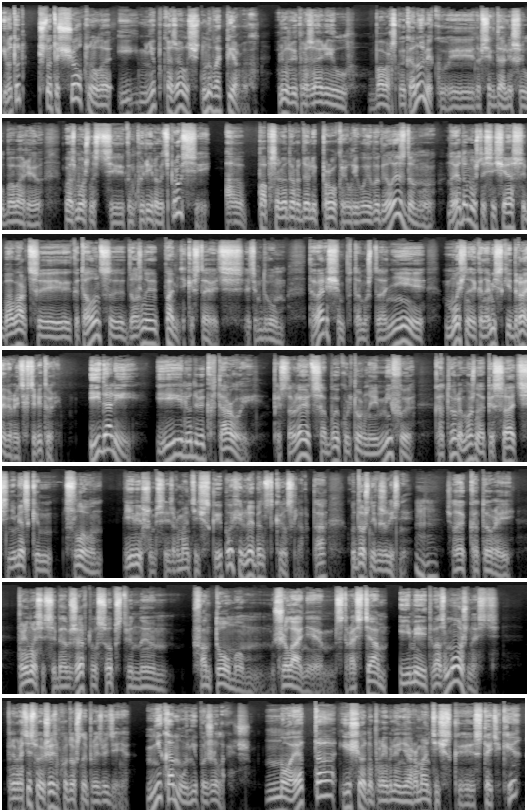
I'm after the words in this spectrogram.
И вот тут что-то щелкнуло, и мне показалось, что, ну, во-первых, Людвиг разорил баварскую экономику и навсегда лишил Баварию возможности конкурировать с Пруссией, а папа Сальвадора Дали проклял его и выгнал из дому, Но я думаю, что сейчас и баварцы, и каталонцы должны памятники ставить этим двум товарищам, потому что они мощные экономические драйверы этих территорий. И Дали, и Людовик II представляют собой культурные мифы, которые можно описать немецким словом, явившимся из романтической эпохи, Lebenskünstler, да, художник жизни. Мгм. Человек, который приносит себя в жертву собственным фантомом, желанием, страстям и имеет возможность превратить свою жизнь в художественное произведение. Никому не пожелаешь. Но это еще одно проявление романтической эстетики,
